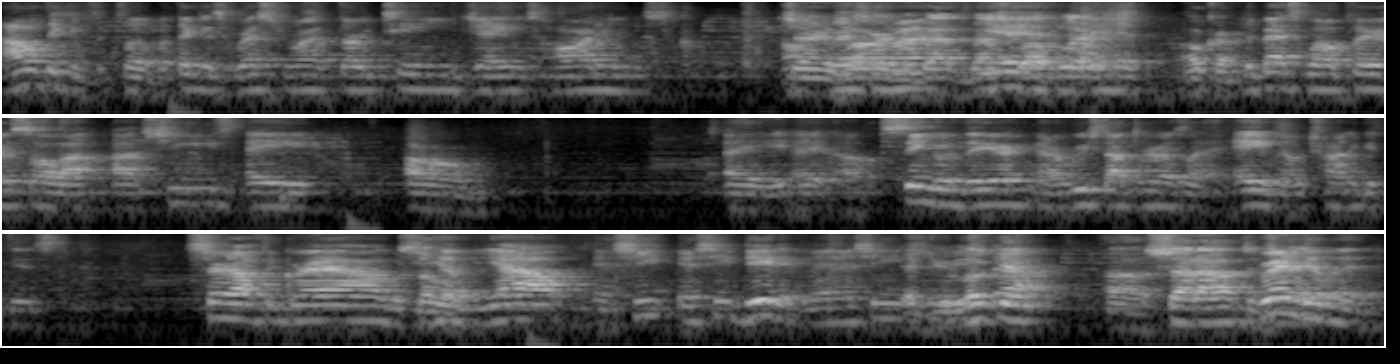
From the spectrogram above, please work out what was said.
I don't think it's a club. I think it's Restaurant 13, James Harden's. uh, James Harden, bas- basketball Yeah, player. Okay. The basketball player. So I, I, she's a um a, a, a singer there, and I reached out to her. I was like, "Hey, man, I'm trying to get this." Shirt off the ground. Would So- you help me out? And she and she did it, man. She If she you look out. at, uh, shout out to James, Brendolyn.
